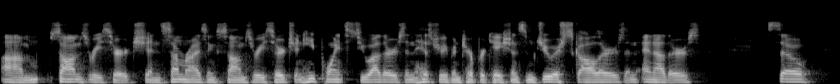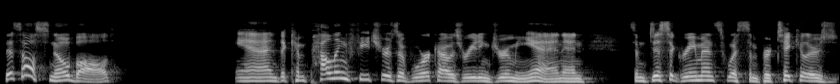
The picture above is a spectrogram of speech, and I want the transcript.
um, Psalms research and summarizing Psalms research, and he points to others in the history of interpretation, some Jewish scholars and, and others. So this all snowballed, and the compelling features of work I was reading drew me in, and some disagreements with some particulars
